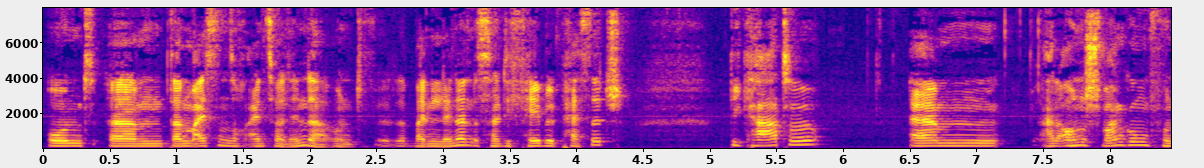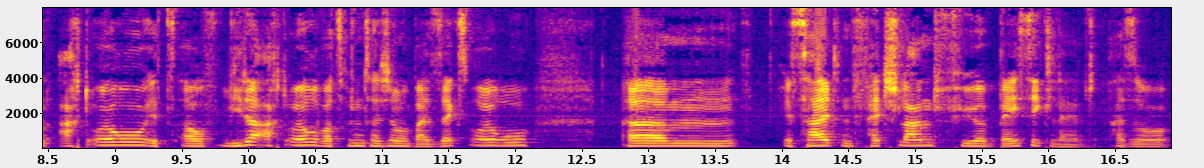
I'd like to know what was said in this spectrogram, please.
Und ähm, dann meistens noch ein, zwei Länder. Und äh, bei den Ländern ist halt die Fable Passage die Karte. Ähm, hat auch eine Schwankung von 8 Euro, jetzt auf wieder 8 Euro, war zwischenzeitlich nochmal bei 6 Euro. Ähm, ist halt ein Fetchland für Basic Land. Also,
